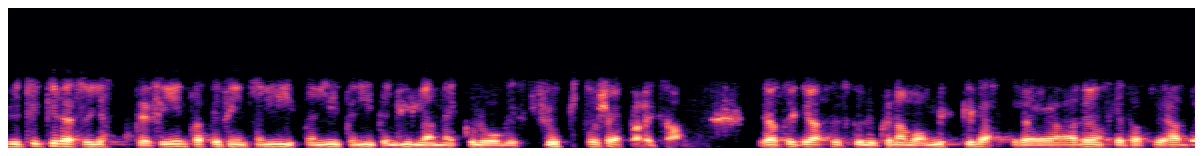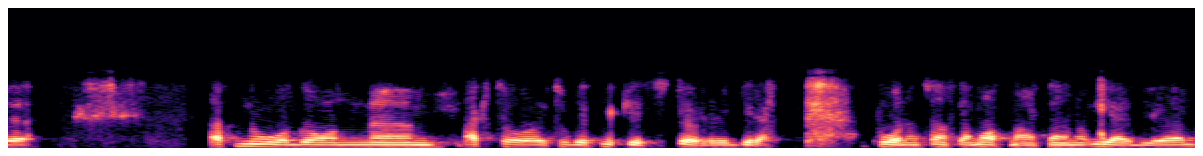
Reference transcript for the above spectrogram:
vi tycker det är så jättefint att det finns en liten, liten, liten hylla med ekologisk frukt att köpa liksom. Jag tycker att det skulle kunna vara mycket bättre. Jag hade önskat att vi hade att någon eh, aktör tog ett mycket större grepp på den svenska matmarknaden och erbjöd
